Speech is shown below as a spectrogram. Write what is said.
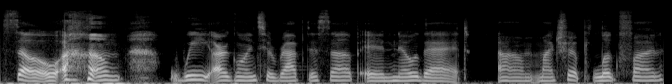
So, um, we are going to wrap this up and know that um, my trip looked fun,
